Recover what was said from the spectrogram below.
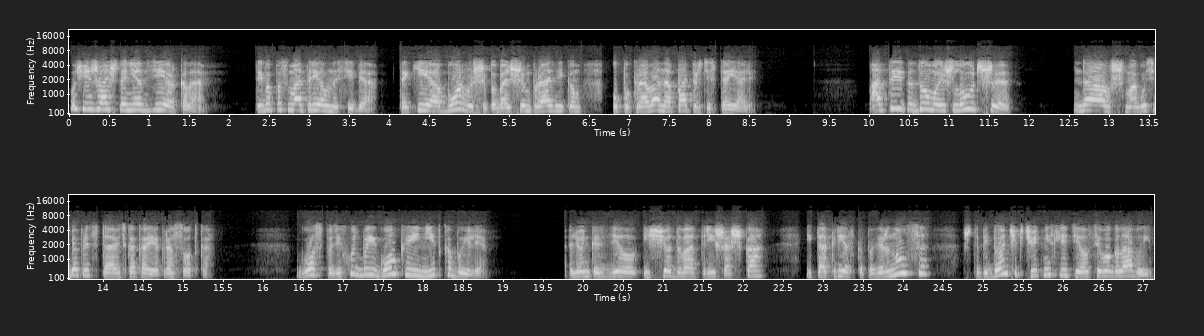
Очень жаль, что нет зеркала. Ты бы посмотрел на себя. Такие оборвыши по большим праздникам у покрова на паперти стояли. А ты-то думаешь лучше? Да уж, могу себе представить, какая я красотка. Господи, хоть бы иголка и нитка были. Ленька сделал еще два-три шажка и так резко повернулся, что бидончик чуть не слетел с его головы.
